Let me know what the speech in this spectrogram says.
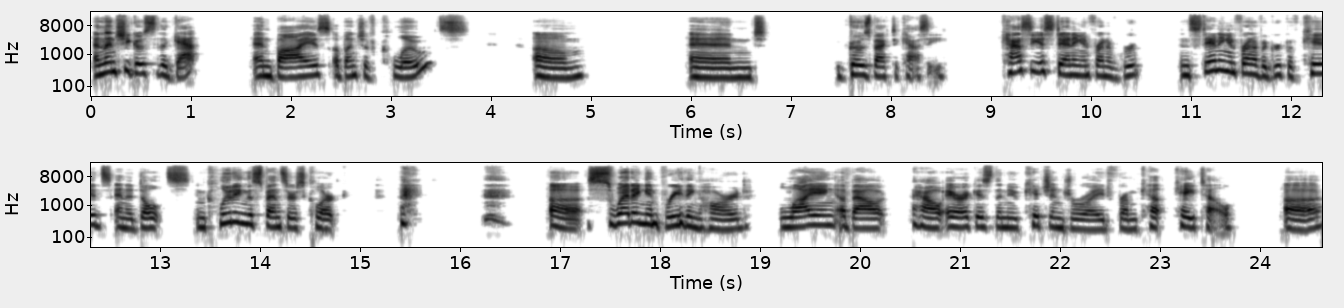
and then she goes to the Gap and buys a bunch of clothes. Um, and goes back to Cassie. Cassie is standing in front of group and standing in front of a group of kids and adults, including the Spencer's clerk, uh, sweating and breathing hard, lying about how Eric is the new kitchen droid from K-Tel. Uh,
